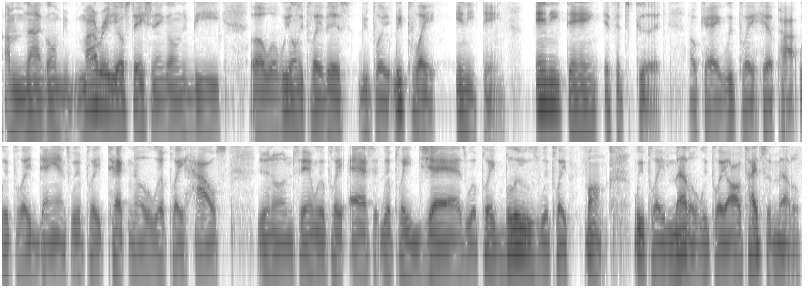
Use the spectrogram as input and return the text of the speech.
I'm not going to be, my radio station ain't going to be, uh, well, we only play this. We play, we play anything, anything if it's good. Okay, we play hip hop, we play dance, we'll play techno, we'll play house, you know what I'm saying? We'll play acid, we'll play jazz, we'll play blues, we'll play funk, we play metal, we play all types of metal,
